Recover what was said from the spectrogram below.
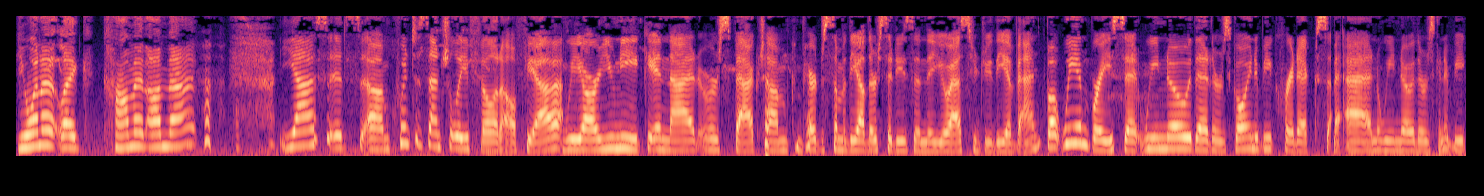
You want to like comment on that? yes, it's um, quintessentially Philadelphia. We are unique in that respect um, compared to some of the other cities in the U.S. who do the event, but we embrace it. We know that there's going to be critics and we know there's going to be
